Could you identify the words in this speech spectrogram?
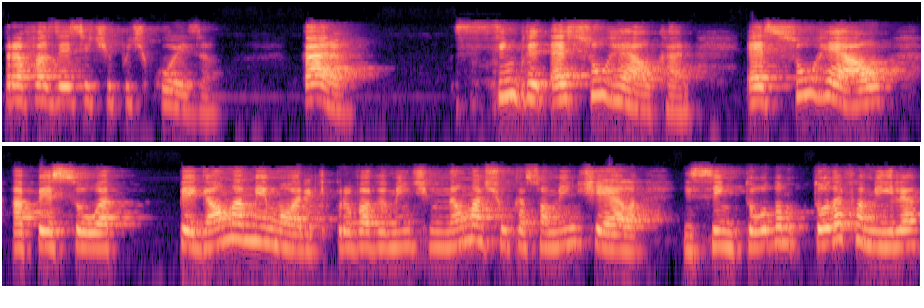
para fazer esse tipo de coisa. Cara, simples, é surreal, cara. É surreal a pessoa pegar uma memória que provavelmente não machuca somente ela, e sim toda, toda a família,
